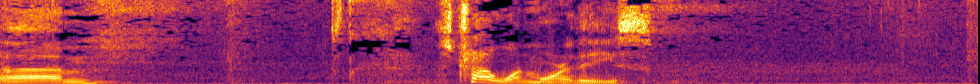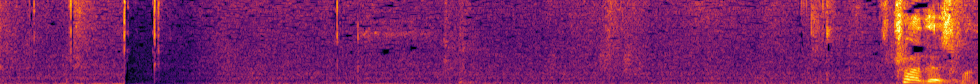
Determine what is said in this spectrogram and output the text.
Um, let's try one more of these. Let's try this one.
